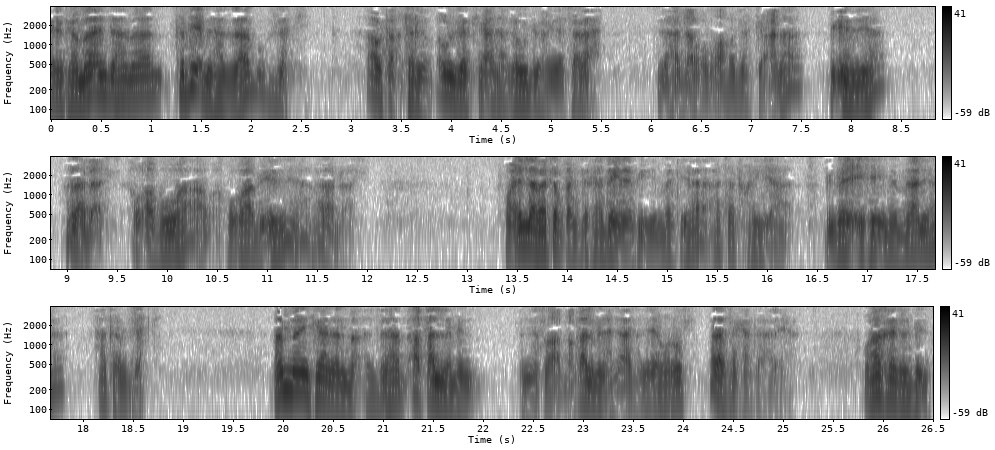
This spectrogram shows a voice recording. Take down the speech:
فإن كان ما عندها مال تبيع منها الذهب وتزكي. أو تقترض أو يزكي عنها زوجها إذا سمح إذا هداه الله وزكى عنها بإذنها فلا بأس. أو أبوها أو أخوها بإذنها فلا بأس. وإلا فتبقى الزكاة دينا في ذمتها حتى تخرجها ببيع شيء من مالها حتى تزكي. أما إن كان الذهب أقل من النصاب أقل من 11 جنيه ونصف فلا زكاة عليها. وهكذا البنت.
